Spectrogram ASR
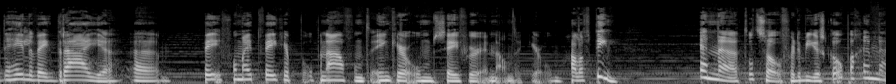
de hele week draaien. Twee, voor mij twee keer op een avond. Eén keer om zeven uur en de andere keer om half tien. En tot zover de bioscoopagenda.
